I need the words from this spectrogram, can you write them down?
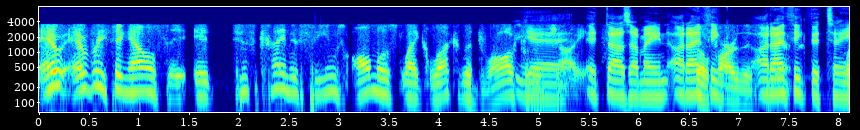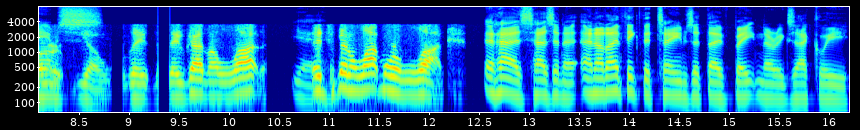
ev- everything else, it, it just kind of seems almost like luck of the draw for the yeah, Giants. it does. I mean, I don't so think I don't year. think the or, teams. you know, they they've gotten a lot. yeah, It's been a lot more luck. It has, hasn't it? And I don't think the teams that they've beaten are exactly.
